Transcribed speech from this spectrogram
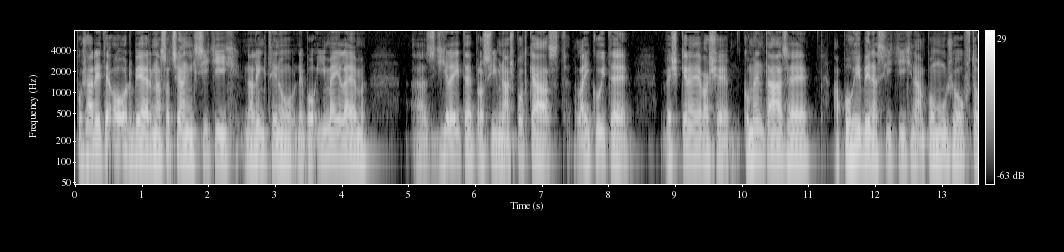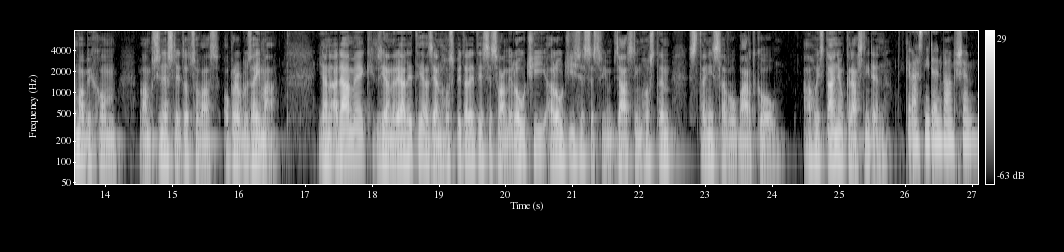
požádejte o odběr na sociálních sítích, na LinkedInu nebo e-mailem. Sdílejte, prosím, náš podcast, lajkujte. Veškeré vaše komentáře a pohyby na sítích nám pomůžou v tom, abychom vám přinesli to, co vás opravdu zajímá. Jan Adámek z Jan Reality a z Jan Hospitality se s vámi loučí a loučí se se svým vzácným hostem Stanislavou Bártkovou. Ahoj Stáňo, krásný den. Krásný den vám všem.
